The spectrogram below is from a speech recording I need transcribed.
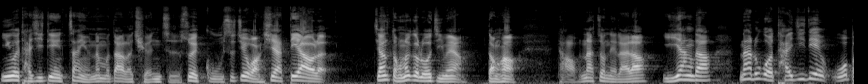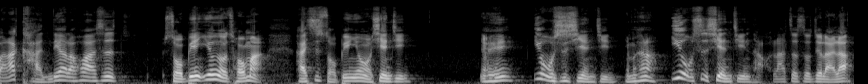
因为台积电占有那么大的权值，所以股市就往下掉了。讲懂那个逻辑没有？懂哈？好，那重点来了，一样的。那如果台积电我把它砍掉的话是？手边拥有筹码，还是手边拥有现金？哎，又是现金，有没有看到？又是现金。好，那这时候就来了，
